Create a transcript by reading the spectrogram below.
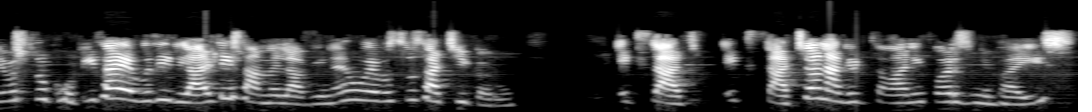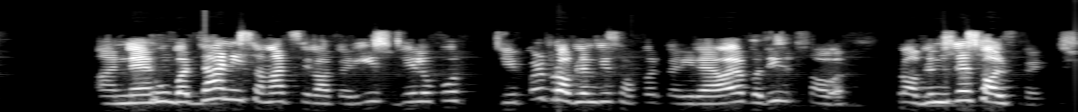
જે વસ્તુ ખોટી થાય એ બધી રિયાલિટી સામે લાવીને હું એ વસ્તુ સાચી કરું. એક સાચ, એક સાચા નાગરિક થવાની ફરજ નિભાવીશ. અને હું બધાની સમાજ સેવા કરીશ, જે લોકો જે પણ પ્રોબ્લેમથી સફર કરી રહ્યા હોય, બધી પ્રોબ્લેમ્સને સોલ્વ કરીશ.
